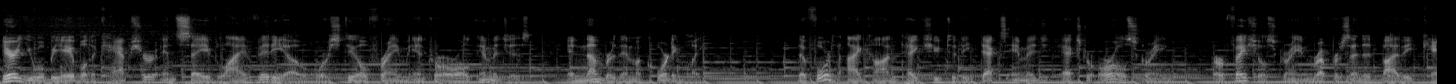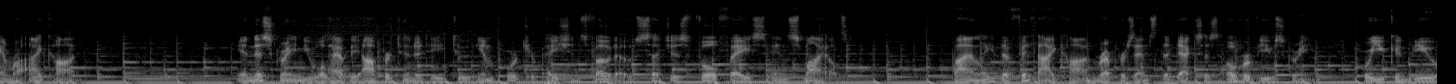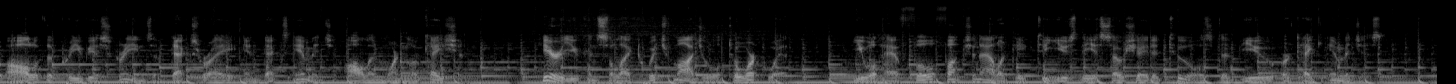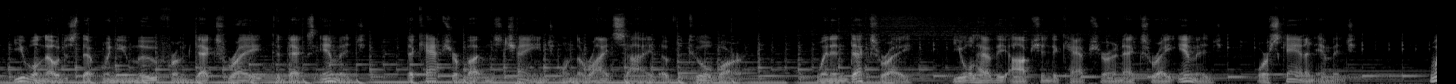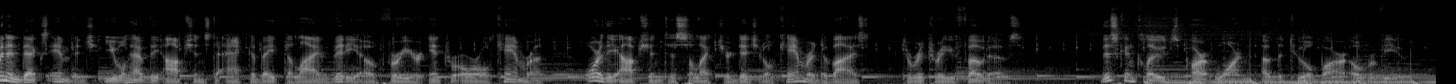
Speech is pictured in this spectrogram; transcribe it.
Here you will be able to capture and save live video or still frame intraoral images and number them accordingly. The fourth icon takes you to the DexImage extraoral screen or facial screen represented by the camera icon. In this screen you will have the opportunity to import your patient's photos such as full face and smiles. Finally, the fifth icon represents the DEXIS overview screen where you can view all of the previous screens of DexRay and DexImage all in one location. Here you can select which module to work with. You will have full functionality to use the associated tools to view or take images. You will notice that when you move from DexRay to DexImage, the capture buttons change on the right side of the toolbar. When in DexRay, you will have the option to capture an X-ray image or scan an image. When in DexImage, you will have the options to activate the live video for your intraoral camera or the option to select your digital camera device to retrieve photos. This concludes part one of the toolbar overview.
